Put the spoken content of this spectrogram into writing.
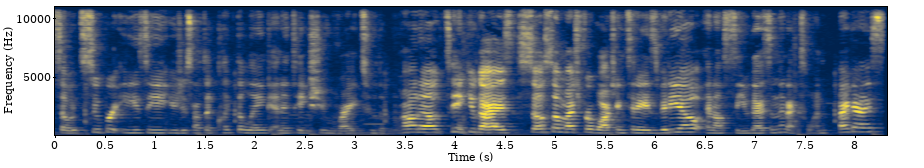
so it's super easy. You just have to click the link and it takes you right to the product. Thank you guys so, so much for watching today's video, and I'll see you guys in the next one. Bye, guys.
